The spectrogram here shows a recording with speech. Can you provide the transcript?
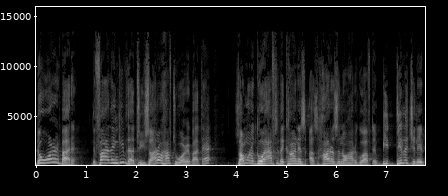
don't worry about it. The Father didn't give that to you, so I don't have to worry about that. So I'm going to go after the kindness as hard as I know how to go after and be diligent in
